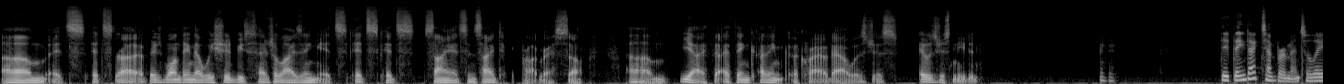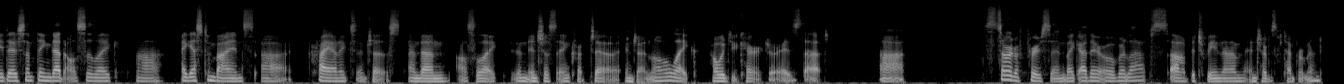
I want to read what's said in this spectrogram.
Um, it's it's uh, if there's one thing that we should be decentralizing, it's it's it's science and scientific progress. So um, yeah, I, th- I, think I think a cryo DAO was just it was just needed. Okay. Do you think that temperamentally there's something that also like uh, I guess combines uh, cryonics interest and then also like an interest in crypto in general like how would you characterize that uh, sort of person like are there overlaps uh, between them in terms of temperament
